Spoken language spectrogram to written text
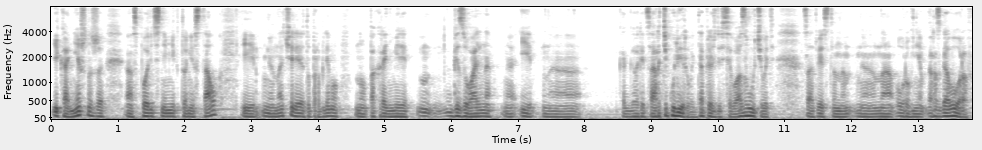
И, конечно же, э, спорить с ним никто не стал, и э, начали эту проблему, ну, по крайней мере, визуально э, и как говорится, артикулировать, да, прежде всего, озвучивать, соответственно, на уровне разговоров.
